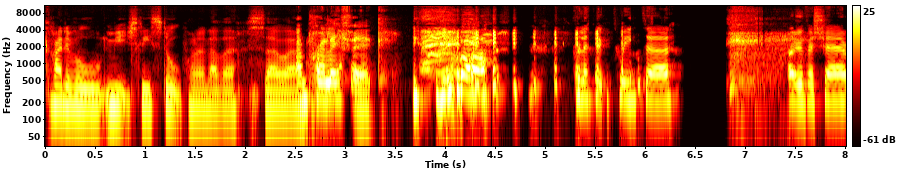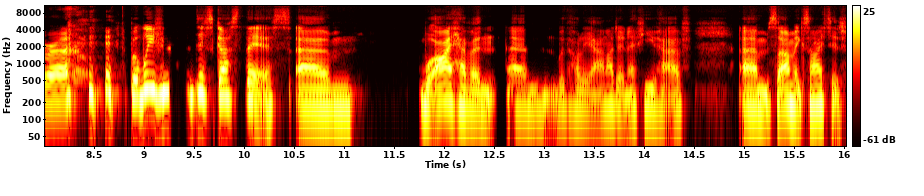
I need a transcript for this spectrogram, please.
kind of all mutually stalk one another. So um... I'm prolific. you are. prolific tweeter, oversharer. but we've never discussed this. Um, well, I haven't um, with Holly Ann. I don't know if you have. Um, so I'm excited.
